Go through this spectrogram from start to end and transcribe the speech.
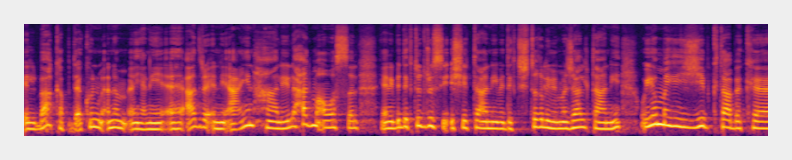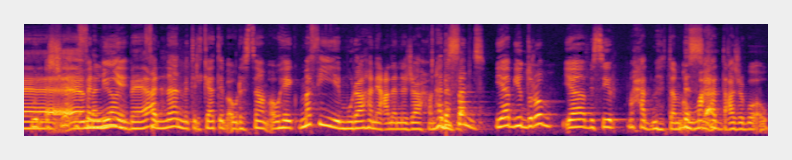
ال backup بدي أكون أنا يعني آه، قادرة إني أعين حالي لحد ما أوصل يعني بدك تدرسي إشي تاني بدك تشتغلي بمجال تاني ويوم ما يجيب كتابك بيع. فنان مثل كاتب أو رسام أو هيك ما في مراهنة على نجاحهم. هذا فن يا بيضرب يا بيصير ما حد مهتم أو ما حد عجبه أو.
